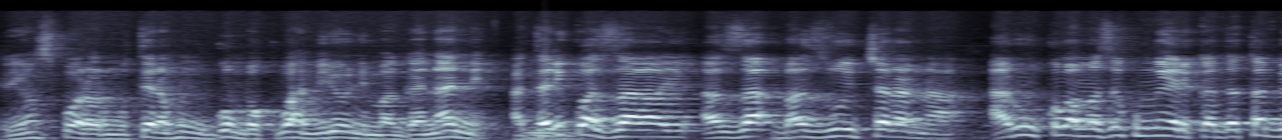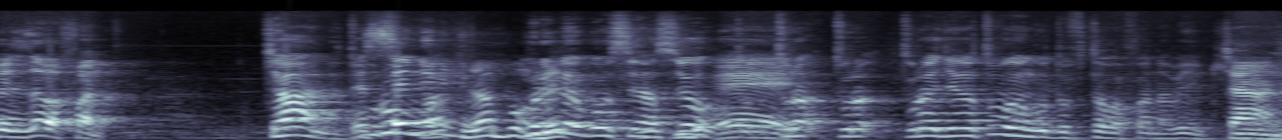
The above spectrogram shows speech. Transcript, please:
Rayon Sport hari umuterankunga ugomba kubaha miliyoni magana ane. Atari ko bazicarana ari uko bamaze kumwereka database z'abafana. Cyane muri negosiyasiyo Eh. tura- tura- turagenda tuvuga ngo dufite abafana benshi. Cyane.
